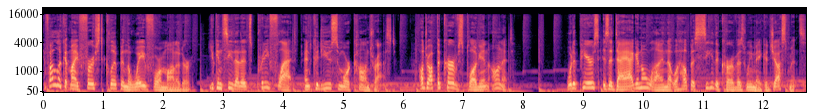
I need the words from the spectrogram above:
If I look at my first clip in the waveform monitor, you can see that it's pretty flat and could use some more contrast. I'll drop the Curves plugin on it. What appears is a diagonal line that will help us see the curve as we make adjustments.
